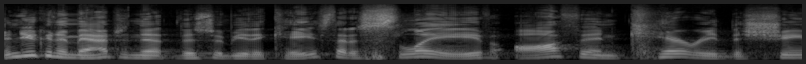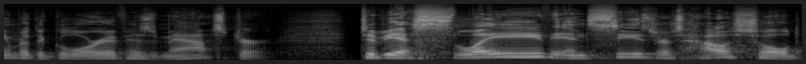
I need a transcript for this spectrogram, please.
And you can imagine that this would be the case that a slave often carried the shame or the glory of his master. To be a slave in Caesar's household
